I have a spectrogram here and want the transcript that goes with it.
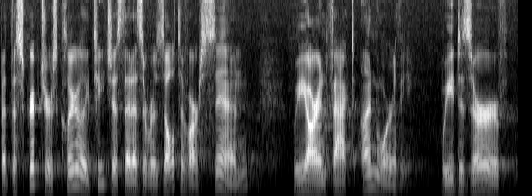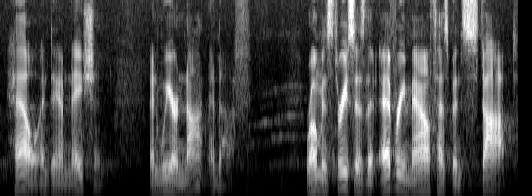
But the scriptures clearly teach us that as a result of our sin, we are in fact unworthy. We deserve hell and damnation, and we are not enough. Romans 3 says that every mouth has been stopped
